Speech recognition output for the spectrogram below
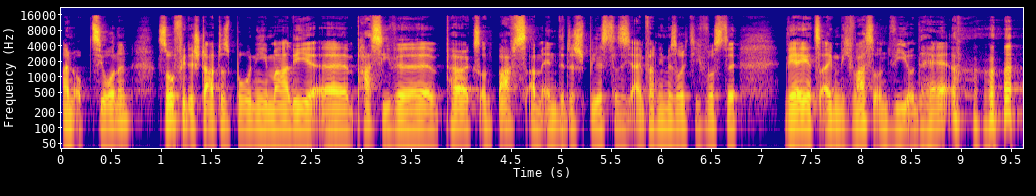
an Optionen. So viele Statusboni, Mali, äh, passive Perks und Buffs am Ende des Spiels, dass ich einfach nicht mehr so richtig wusste, wer jetzt eigentlich was und wie und hä.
